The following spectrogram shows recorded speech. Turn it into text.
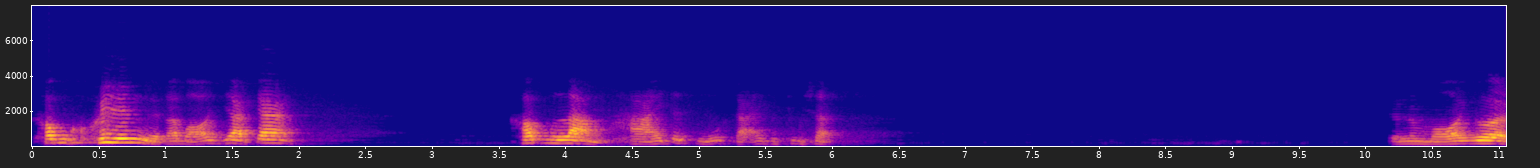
Không khuyên người ta bỏ gia can. Không làm hại cái của cải của chúng sanh. Cho nên mọi người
